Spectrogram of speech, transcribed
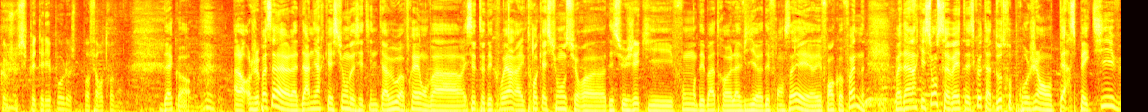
comme je me suis pété l'épaule, je peux pas faire autrement. D'accord. Alors, je vais passer à la dernière question de cette interview. Après, on va essayer de te découvrir avec trois questions sur euh, des sujets qui font débattre euh, la vie euh, des Français et, et francophones. Ma dernière question, ça va être est-ce que tu as d'autres projets en perspective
